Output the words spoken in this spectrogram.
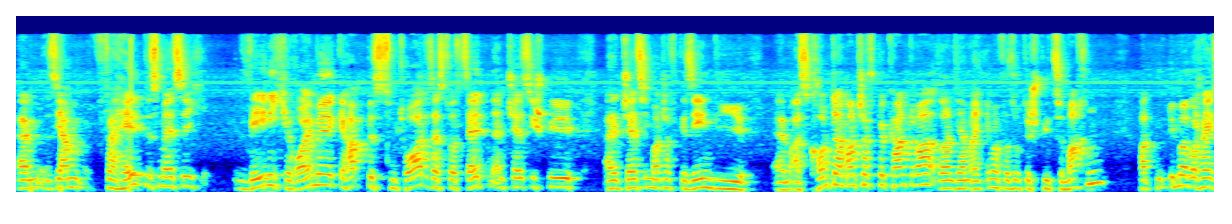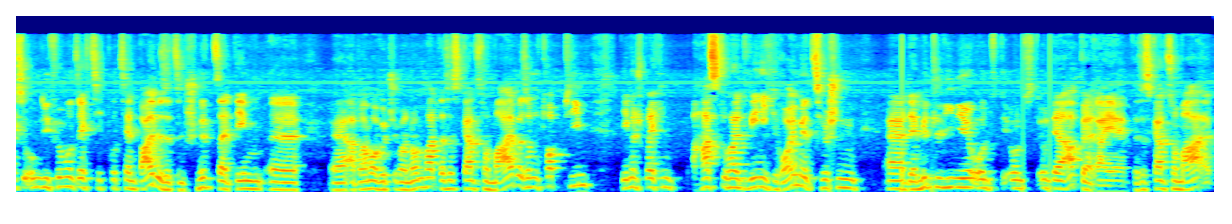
ähm, sie haben verhältnismäßig wenig Räume gehabt bis zum Tor. Das heißt, du hast selten ein Chelsea-Spiel, eine Chelsea-Mannschaft gesehen, die ähm, als Kontermannschaft bekannt war, sondern die haben eigentlich immer versucht, das Spiel zu machen hatten immer wahrscheinlich so um die 65 Prozent Ballbesitz im Schnitt, seitdem äh, äh, Abramovic übernommen hat. Das ist ganz normal bei so einem Top-Team. Dementsprechend hast du halt wenig Räume zwischen äh, der Mittellinie und, und, und der Abwehrreihe. Das ist ganz normal.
